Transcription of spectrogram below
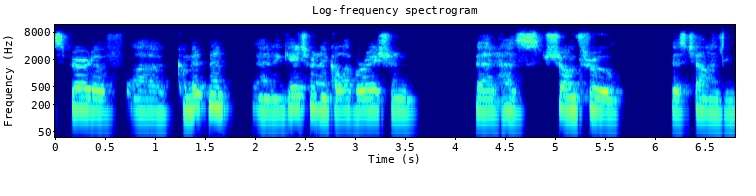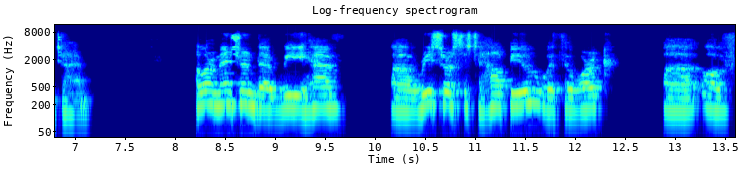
spirit of uh, commitment and engagement and collaboration that has shown through this challenging time. I want to mention that we have uh, resources to help you with the work uh, of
